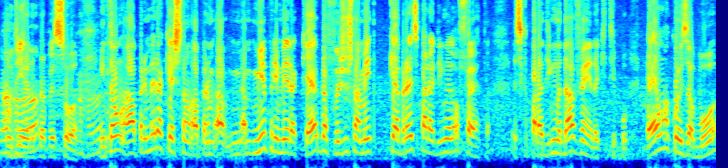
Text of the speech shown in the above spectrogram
Aham, o dinheiro para a pessoa. aham. Então, a primeira questão, a, prim- a minha primeira quebra foi justamente quebrar esse paradigma da oferta, esse paradigma da venda, que tipo é uma coisa boa,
